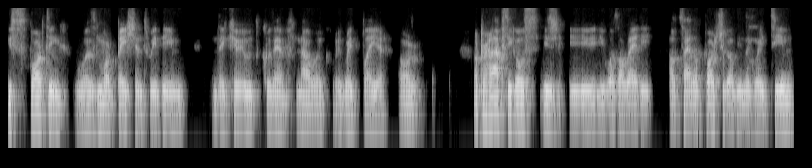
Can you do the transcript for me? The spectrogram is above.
if Sporting was more patient with him, they could could have now a, a great player, or or perhaps he goes he, he was already outside of Portugal in a great team.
